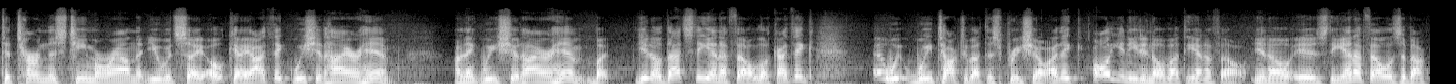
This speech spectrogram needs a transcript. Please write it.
to turn this team around that you would say, okay, I think we should hire him? I think we should hire him. But, you know, that's the NFL. Look, I think we, we talked about this pre-show. I think all you need to know about the NFL, you know, is the NFL is about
